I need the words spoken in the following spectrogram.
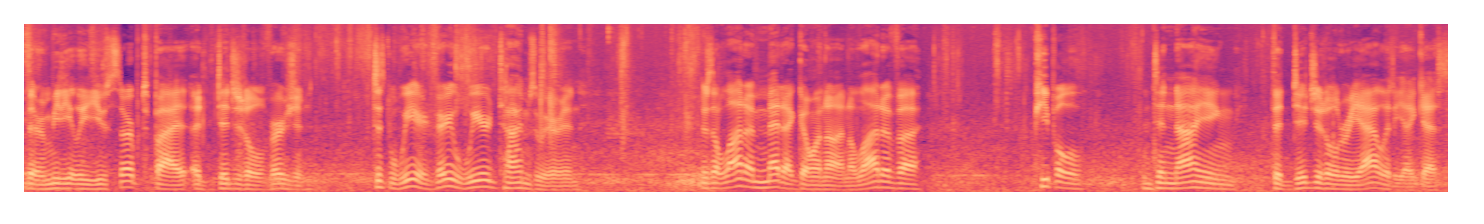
they're immediately usurped by a digital version. Just weird, very weird times we are in. There's a lot of meta going on, a lot of uh, people denying the digital reality, I guess.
